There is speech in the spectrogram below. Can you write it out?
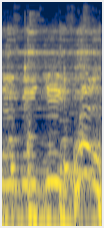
नबी जी भर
